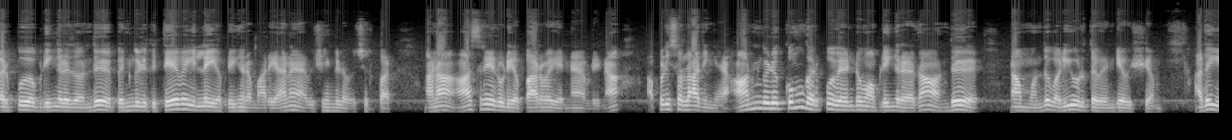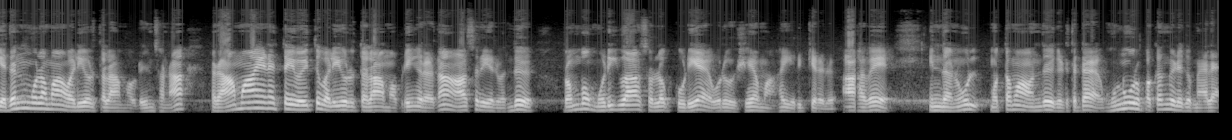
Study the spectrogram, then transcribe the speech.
கற்பு அப்படிங்கிறது வந்து பெண்களுக்கு தேவையில்லை அப்படிங்கிற மாதிரியான விஷயங்களை வச்சிருப்பார். ஆனால் ஆசிரியருடைய பார்வை என்ன அப்படின்னா அப்படி சொல்லாதீங்க. ஆண்களுக்கும் கற்பு வேண்டும் அப்படிங்கிறது தான் வந்து நாம் வந்து வலியுறுத்த வேண்டிய விஷயம். அதை எதன் மூலமாக வலியுறுத்தலாம் அப்படின்னு சொன்னால் ராமாயணத்தை வைத்து வலியுறுத்தலாம் அப்படிங்கிறது தான் ஆசிரியர் வந்து ரொம்ப முடிவாக சொல்லக்கூடிய ஒரு விஷயமாக இருக்கிறது. ஆகவே இந்த நூல் மொத்தமாக வந்து கிட்டத்தட்ட முந்நூறு பக்கங்களுக்கு மேலே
